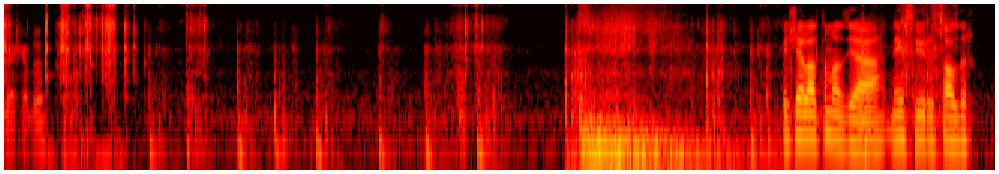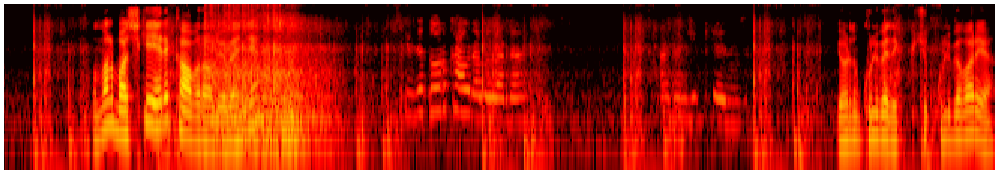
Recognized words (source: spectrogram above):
Bir dakika dur. Beş el altımaz ya. Neyse yürü saldır. Bunlar başka yere cover alıyor bence. Size doğru kavramıyorlardan. Az önceki yerimize. Gördüm kulübede. Küçük kulübe var ya.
